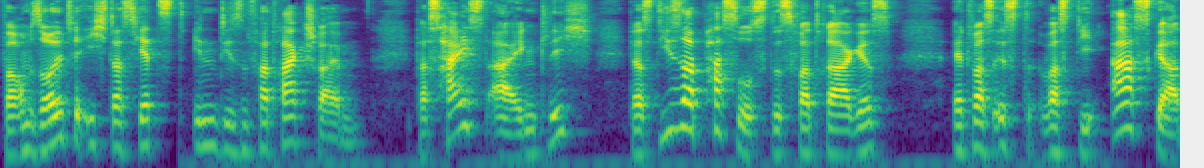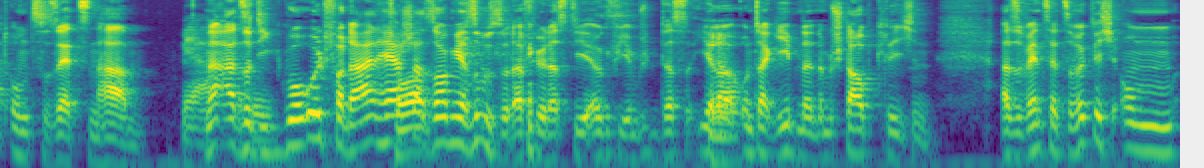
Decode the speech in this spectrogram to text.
Warum sollte ich das jetzt in diesen Vertrag schreiben? Das heißt eigentlich, dass dieser Passus des Vertrages etwas ist, was die Asgard umzusetzen haben. Ja, Na, also, also die Gua'uld-Feudalherrscher sorgen ja sowieso dafür, dass die irgendwie, im, dass ihre genau. Untergebenen im Staub kriechen. Also wenn es jetzt wirklich um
